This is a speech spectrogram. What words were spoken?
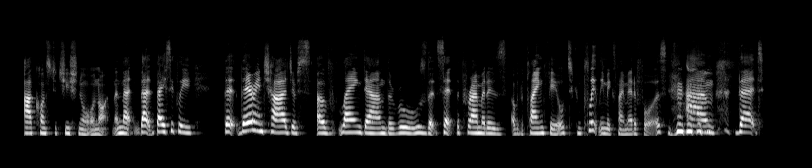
are constitutional or not. And that, that basically, that they're in charge of, of laying down the rules that set the parameters of the playing field, to completely mix my metaphors, um, that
